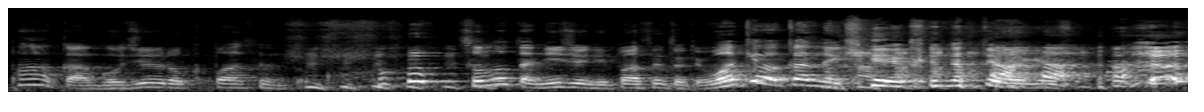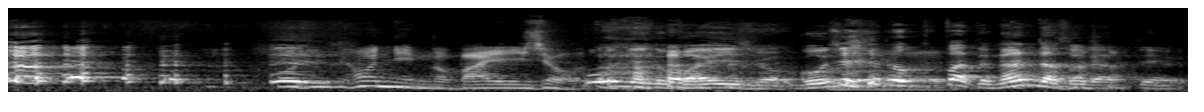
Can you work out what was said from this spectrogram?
パーカー56% その他22%ってわけわかんない契約になってるわけです。本本人の倍以上。本人の倍以上。56%ってなんだそりゃっていう。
